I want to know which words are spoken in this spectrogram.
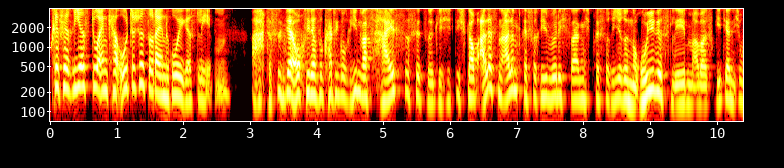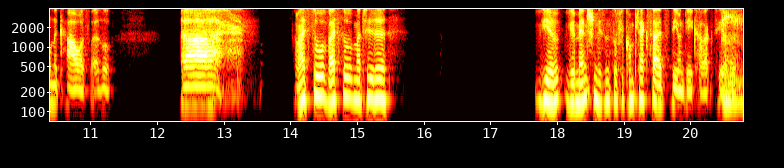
präferierst du ein chaotisches oder ein ruhiges Leben? Ach, das sind ja auch wieder so Kategorien. Was heißt das jetzt wirklich? Ich, ich glaube, alles in allem präferiere, würde ich sagen, ich präferiere ein ruhiges Leben, aber es geht ja nicht ohne Chaos. Also, äh, weißt du, weißt du, Mathilde, wir, wir Menschen, wir sind so viel komplexer als D&D-Charaktere.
